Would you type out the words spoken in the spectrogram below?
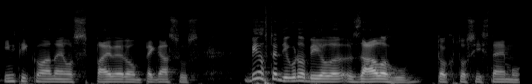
infikovaného spyverom Pegasus. Bill vtedy urobil zálohu tohto systému.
